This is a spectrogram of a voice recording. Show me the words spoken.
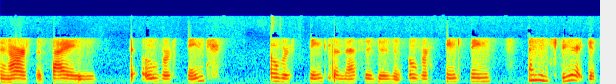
in our society, overthink, overthink the messages and overthink things, and then spirit gets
